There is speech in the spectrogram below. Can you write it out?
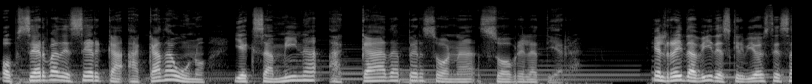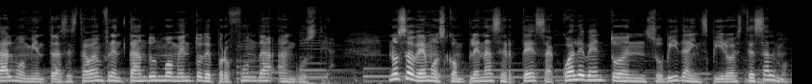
Observa de cerca a cada uno y examina a cada persona sobre la tierra. El rey David escribió este salmo mientras estaba enfrentando un momento de profunda angustia. No sabemos con plena certeza cuál evento en su vida inspiró este salmo,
